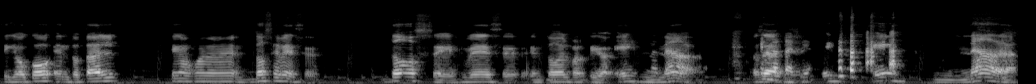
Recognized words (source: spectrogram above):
Se equivocó en total 12 veces. 12 veces en todo el partido. Es nada. O sea, es, nada.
